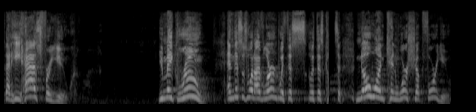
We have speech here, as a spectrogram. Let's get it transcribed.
that he has for you. You make room. And this is what I've learned with this, with this concept no one can worship for you.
